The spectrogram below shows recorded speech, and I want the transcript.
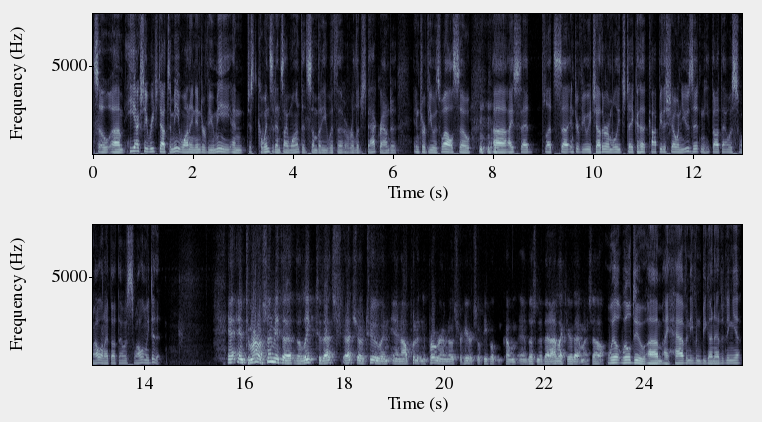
So um, he actually reached out to me wanting to interview me, and just coincidence, I wanted somebody with a, a religious background to interview as well. So uh, I said, let's uh, interview each other, and we'll each take a copy of the show and use it. And he thought that was swell, and I thought that was swell, and we did it. And, and tomorrow, send me the, the link to that sh- that show too, and, and I'll put it in the program notes for here so people can come and listen to that. I'd like to hear that myself. Will will do. Um, I haven't even begun editing yet.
